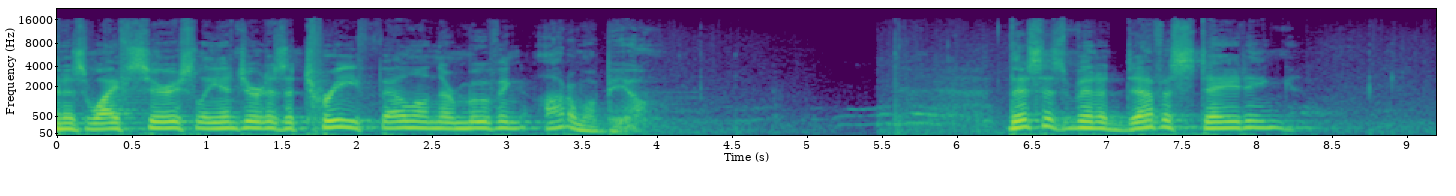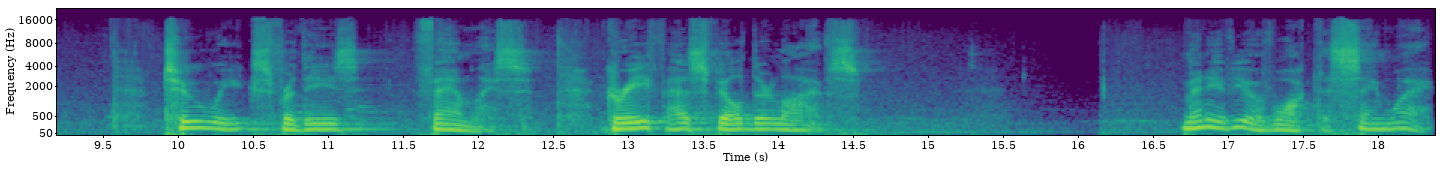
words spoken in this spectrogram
and his wife seriously injured as a tree fell on their moving automobile. This has been a devastating two weeks for these families. Grief has filled their lives. Many of you have walked the same way.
